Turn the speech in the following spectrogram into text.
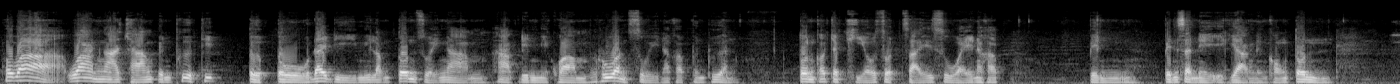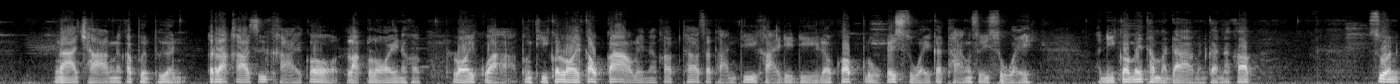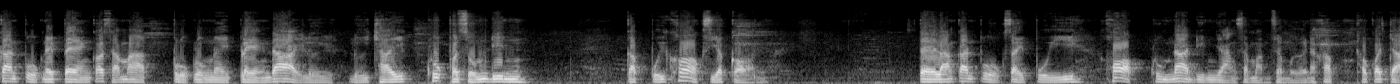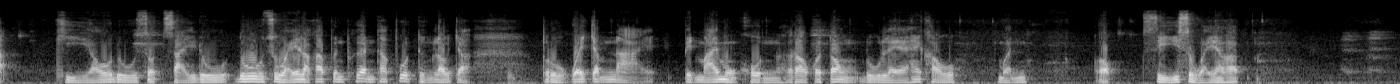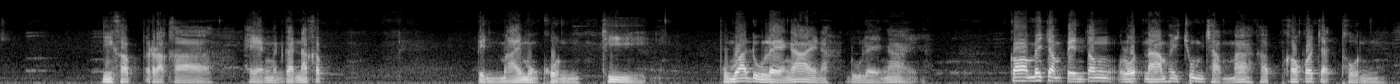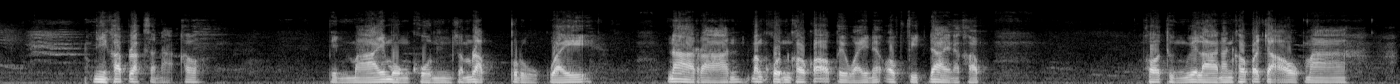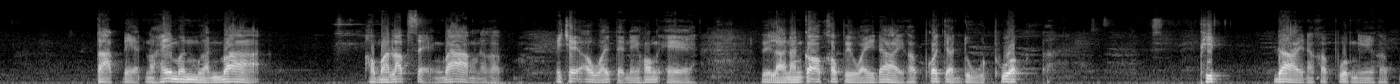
เพราะว่าว่านงาช้างเป็นพืชที่เติบโตได้ดีมีลำต้นสวยงาม หากดินมีความร่วนสุยนะครับเพื่อนๆ ต้นเขาจะเขียวสดใสสวยนะครับ เป็นเป็นเสน่ห์อีกอย่างหนึ่งของต้นงาช้างนะครับเพื่อนๆ ราคาซื้อขายก็หลักร้อยนะครับร้อยกว่า บางทีก็ร้อยเก้าเก้าเลยนะครับ ถ้าสถานที่ขายดีๆ แล้วก็ปลูกได้สวยกระถางสวยๆ อันนี้ก็ไม่ธรรมดาเหมือนกันนะครับ ส่วนการปลูกในแปลงก็สามารถปลูกลงในแปลงได้เลย หรือใช้คลุกผสมดิน กับปุ๋ยคอกเสียก่อน แต่หลังการปลูกใส่ปุ๋ยคอกคลุมหน้าดินอย่างสม่ำเสมอนะครับเขาก็จะ เขียวดูสดใสดูดูสวยหรอครับ เพื่อนๆ ถ้าพูดถึงเราจะปลูกไว้จำหน่าย เป็นไม้มงคล เราก็ต้องดูแลให้เขาเหมือนออกสีสวยนะครับ นี่ครับราคาแพงเหมือนกันนะครับ เป็นไม้มงคลที่ ผมว่าดูแลง่ายนะ ดูแลง่าย ก็ไม่จำเป็นต้องรดน้ำให้ชุ่มฉ่ำมากครับ เขาก็จะทน นี่ครับลักษณะเขา เป็นไม้มงคลสำหรับปลูกไว้หน้าร้าน บางคนเขาก็เอาไปไว้ในออฟฟิศได้นะครับ พอถึงเวลานั้นเขาก็จะเอาออกมาตากแดดหน่อยให้มันเหมือนว่า เอามารับแสงบ้างนะครับ ไม่ใช่เอาไว้แต่ในห้องแอร์เวลานั้นก็เข้าไปไว้ได้ครับ ก็จะดูดพวกพิษได้นะครับ พวกนี้ครับ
